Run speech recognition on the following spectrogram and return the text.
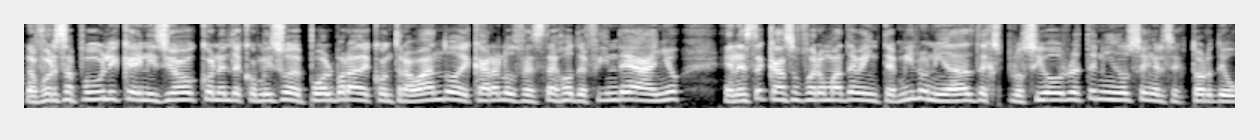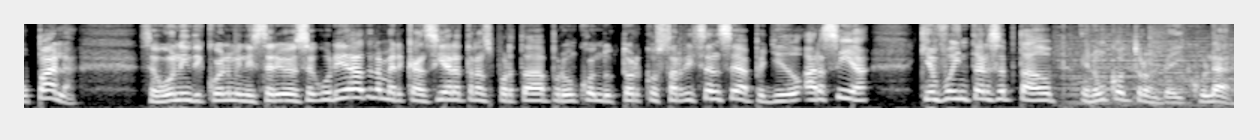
La fuerza pública inició con el decomiso de pólvora de contrabando de cara a los festejos de fin de año. En este caso fueron más de 20.000 unidades de explosivos retenidos en el sector de Upala. Según indicó el Ministerio de Seguridad, la mercancía era transportada por un conductor costarricense de apellido Arcía, quien fue interceptado en un control vehicular.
